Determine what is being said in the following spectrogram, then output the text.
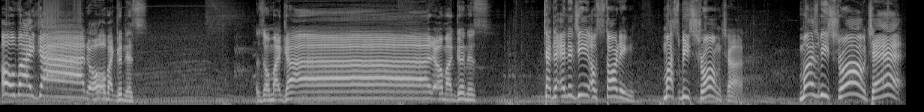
Oh my god! Oh my goodness. Oh my god! Oh my goodness. Chat, the energy of starting must be strong, chat. Must be strong, chat.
